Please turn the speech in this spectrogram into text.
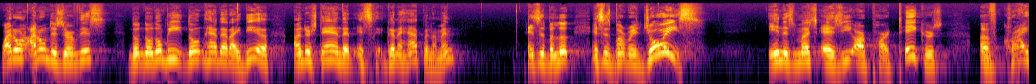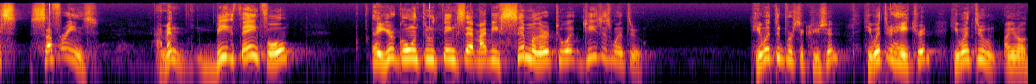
Why don't I don't deserve this? Don't, don't, don't be don't have that idea. Understand that it's going to happen. Amen. It says, but look, it says, but rejoice inasmuch as ye are partakers of Christ's sufferings. Amen. Be thankful that you're going through things that might be similar to what Jesus went through. He went through persecution. He went through hatred. He went through, uh, you know,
